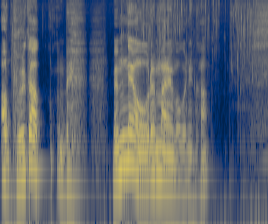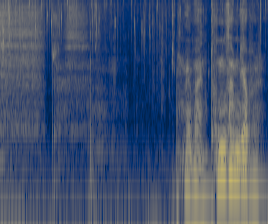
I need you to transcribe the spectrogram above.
아 불닭 맵, 맵네요 오랜만에 먹으니까. 이번 통삼겹을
